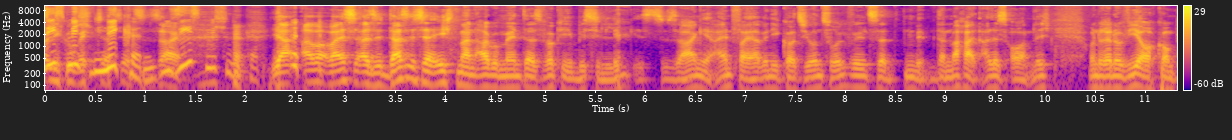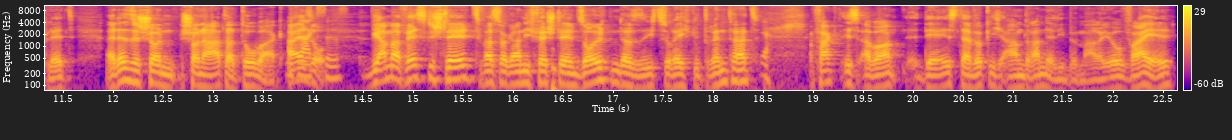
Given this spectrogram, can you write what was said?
siehst mich nicken. Du siehst mich nicken. Ja, aber weißt du, also das ist ja echt mal ein Argument, das wirklich ein bisschen link ist, zu sagen, ja einfach, ja, wenn die Kaution zurück willst, dann, dann mach halt alles ordentlich und renovier auch komplett. Äh, Das ist schon, schon harter Tobak. Du Also, wir haben mal festgestellt, was wir gar nicht feststellen sollten, dass er sich zurecht getrennt hat. Ja. Fakt ist aber, der ist da wirklich arm dran, der liebe Mario, weil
